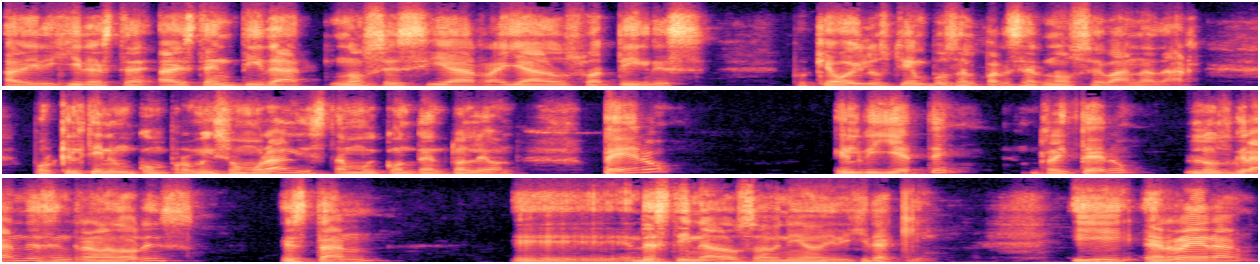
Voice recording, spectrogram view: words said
a dirigir a, este, a esta entidad, no sé si a Rayados o a Tigres, porque hoy los tiempos al parecer no se van a dar, porque él tiene un compromiso moral y está muy contento en León. Pero el billete, reitero, los grandes entrenadores están eh, destinados a venir a dirigir aquí. Y Herrera,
